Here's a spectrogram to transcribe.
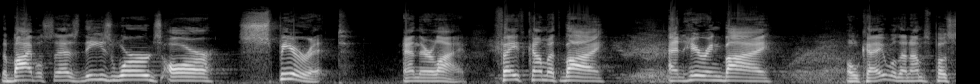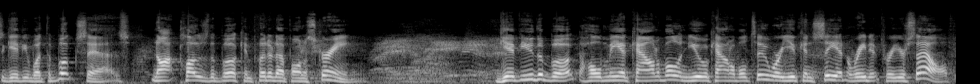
The Bible says these words are spirit and their life. Faith cometh by and hearing by Okay, well, then I'm supposed to give you what the book says, not close the book and put it up on a screen. Give you the book, hold me accountable and you accountable too, where you can see it and read it for yourself.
